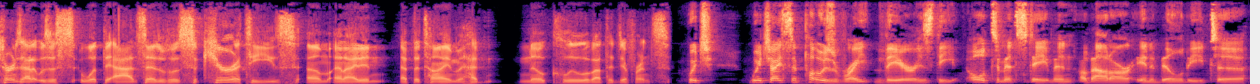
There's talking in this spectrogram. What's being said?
turns out it was a, what the ad said was securities, um, and I didn't at the time had no clue about the difference. Which, which I suppose right there is the ultimate statement about our inability to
